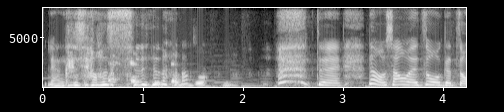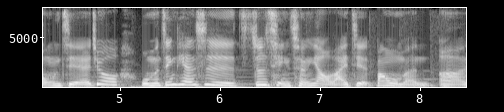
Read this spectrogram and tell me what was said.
两个小时了。差不多。对，那我稍微做个总结，就我们今天是就是请陈瑶来介帮我们呃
